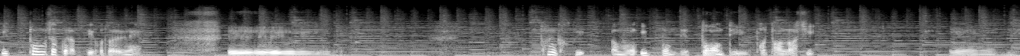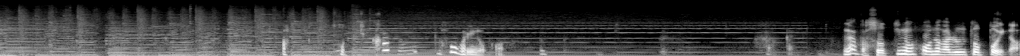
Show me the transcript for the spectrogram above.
一本桜っていうことでね、えー、とにかくもう一本でドーンっていうパターンらしい。えー、あ、そっちから行った方がいいのか。なんかそっちの方がルートっぽいな。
